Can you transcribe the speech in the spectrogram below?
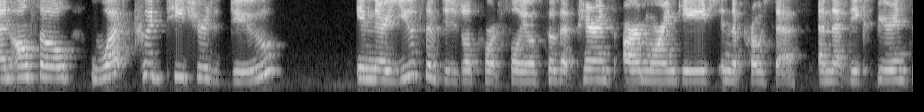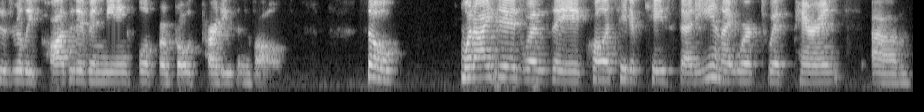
and also what could teachers do in their use of digital portfolios so that parents are more engaged in the process and that the experience is really positive and meaningful for both parties involved. So what I did was a qualitative case study, and I worked with parents um,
